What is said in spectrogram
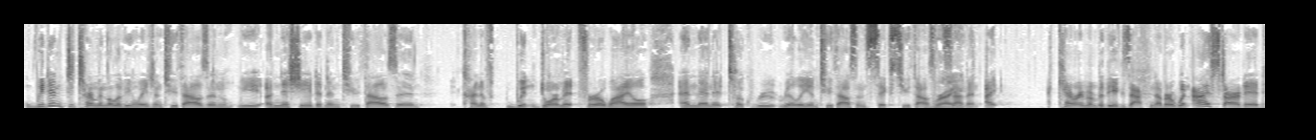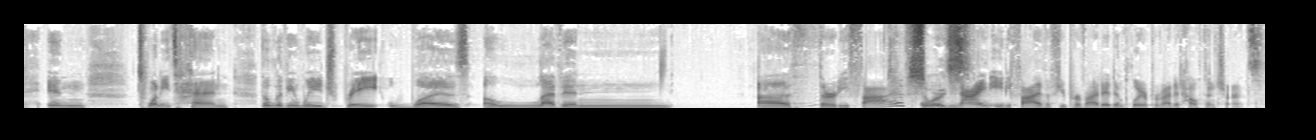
We didn't determine the living wage in 2000. We initiated in 2000 kind of went dormant for a while and then it took root really in 2006 2007 right. I, I can't remember the exact number when i started in 2010 the living wage rate was 11 uh, 35 so or 985 if you provided employer provided health insurance.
